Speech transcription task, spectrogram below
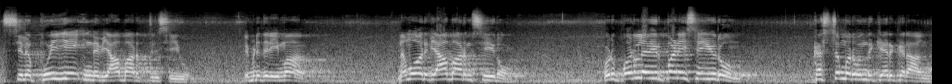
சில பொய்யை இந்த வியாபாரத்தில் செய்வோம். எப்படி தெரியுமா? நம்ம ஒரு வியாபாரம் செய்கிறோம் ஒரு பொருளை விற்பனை செய்கிறோம். கஸ்டமர் வந்து கேட்குறாங்க.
